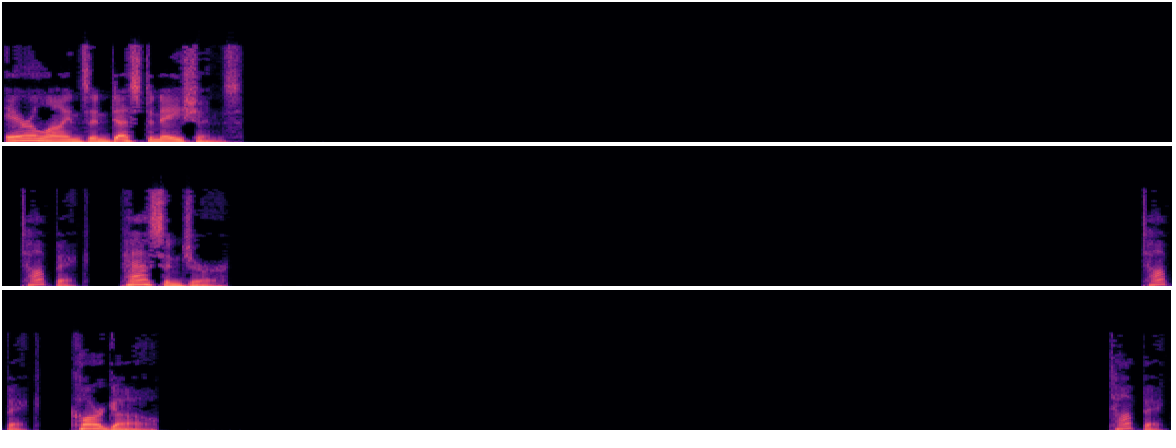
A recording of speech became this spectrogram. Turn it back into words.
Airlines and destinations Topic: Passenger. Topic: Cargo. Topic:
